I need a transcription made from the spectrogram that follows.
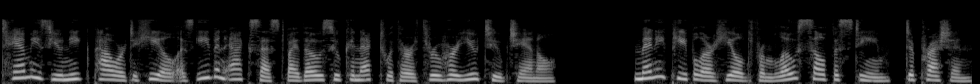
Tammie's unique power to heal is even accessed by those who connect with her through her YouTube channel. Many people are healed from low self-esteem, depression.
